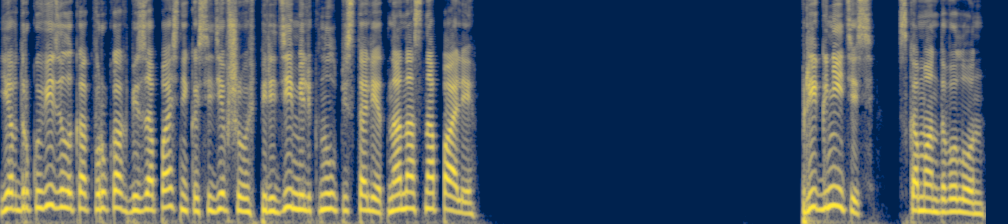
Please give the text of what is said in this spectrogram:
я вдруг увидела, как в руках безопасника, сидевшего впереди, мелькнул пистолет. На нас напали!» «Пригнитесь!» – скомандовал он.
